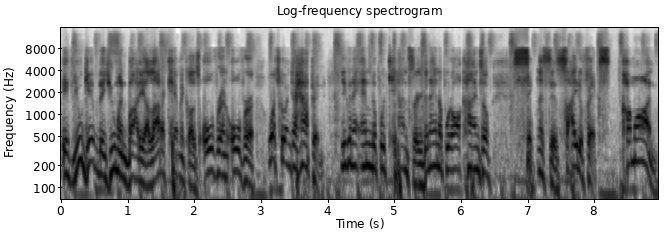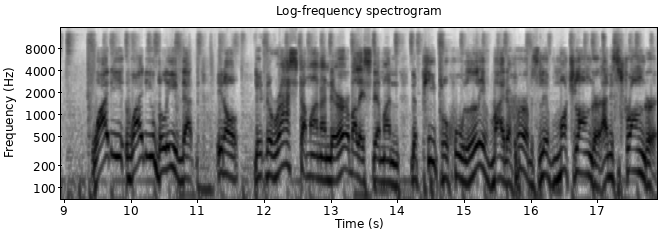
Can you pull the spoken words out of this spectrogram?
If you give the human body a lot of chemicals over and over, what's going to happen? You're going to end up with cancer. You're going to end up with all kinds of sicknesses, side effects. Come on. Why do you why do you believe that you know the, the Rastaman and the herbalists them and the people who live by the herbs live much longer and is stronger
